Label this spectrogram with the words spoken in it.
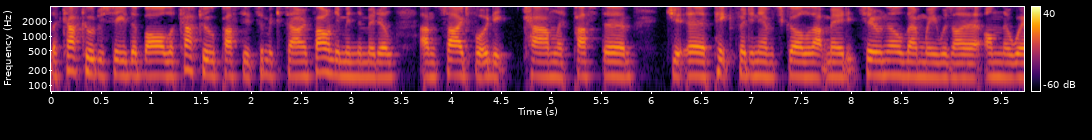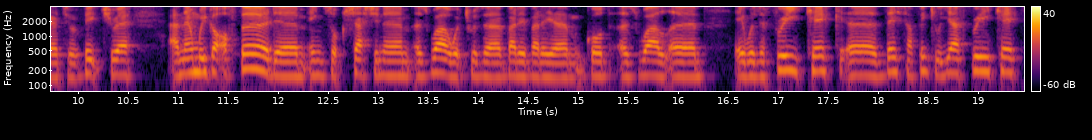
Lukaku received the ball. Lukaku passed it to Mkhitaryan, found him in the middle, and side footed it calmly past um, uh, Pickford in every goal, that made it 2 0. Then we was uh, on the way to a victory. And then we got a third um, in succession um, as well, which was uh, very, very um, good as well. Um, it was a free kick. Uh, this, I think, yeah, free kick.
